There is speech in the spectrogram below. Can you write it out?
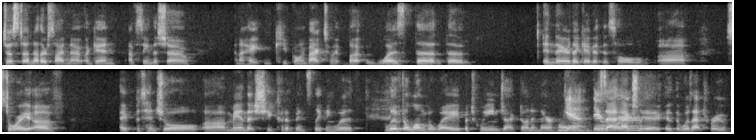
Just another side note. Again, I've seen the show, and I hate to keep going back to it. But was the the in there they gave it this whole uh, story of a potential uh, man that she could have been sleeping with? Lived along the way between Jack Dunne and their home. Yeah, there is that were- actually a, was that true?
